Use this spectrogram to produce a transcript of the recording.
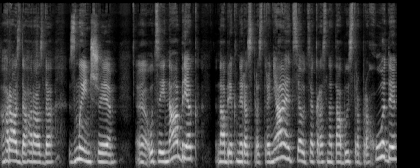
гораздо-гораздо зменшує е, оцей набряк, набряк не розпространяється, оця краснота швидко проходить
